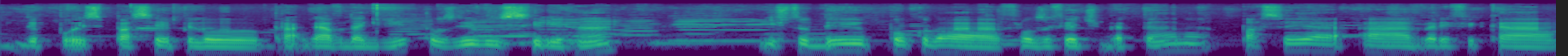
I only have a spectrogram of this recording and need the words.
depois passei pelo Bragava da Gita, os livros do Sirihan, estudei um pouco da filosofia tibetana, passei a, a verificar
